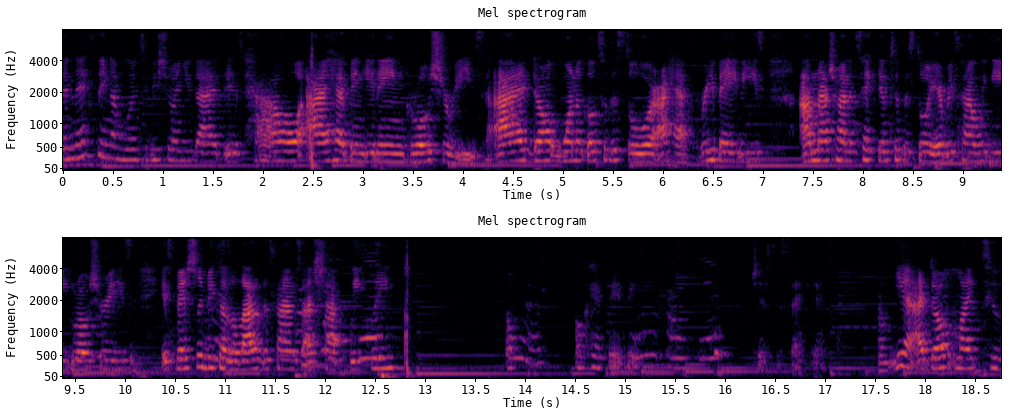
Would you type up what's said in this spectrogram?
The next thing I'm going to be showing you guys is how I have been getting groceries. I don't want to go to the store. I have three babies. I'm not trying to take them to the store every time we need groceries, especially because a lot of the times I shop weekly. Oh, okay, baby. Just a second. Um, yeah, I don't like to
